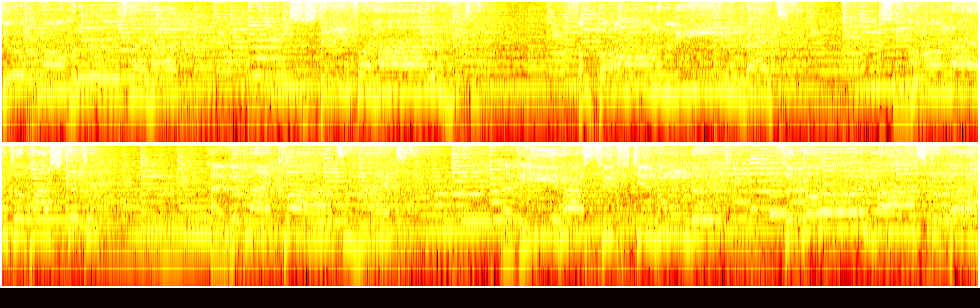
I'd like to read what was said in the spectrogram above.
Zocht nog rust naar haar. Ze steen voor haar een hutte van Polen, Liemen rijdt. Zijn hand leidt op haar schutte, hij wil mij kwaad en heid. Uit hier haast 1500 verrode maatschappij.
